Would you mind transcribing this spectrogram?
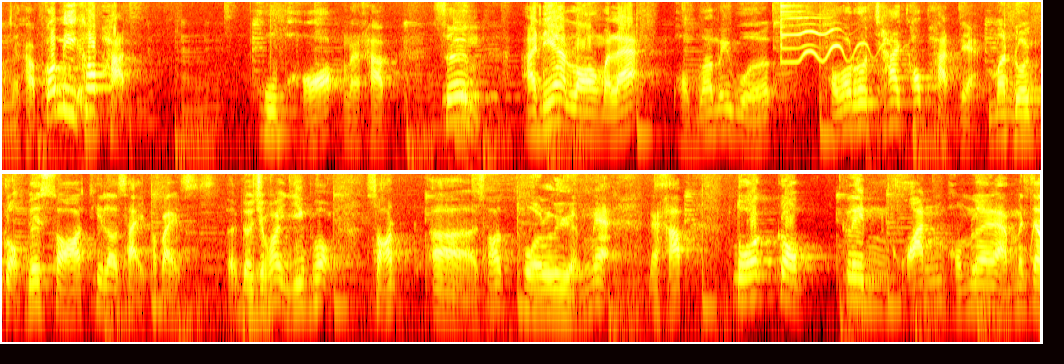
ำนะครับ ก็มีข้าวผัด พูพอกนะครับ ซึ่งอันนี้ลองมาแล้วผมว่าไม่เวิร์กเพราะว่ารสชาติข้าวผัดเนี่ยมันโดนกลบด้วยซอสที่เราใส่เข้าไป โดยเฉพาะอย่างยิ่งพวกซอสเอ่อซอสถั่วเหลืองเนี่ยนะครับตัวกลบกลิ่นควันผมเลยอะมันจะ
